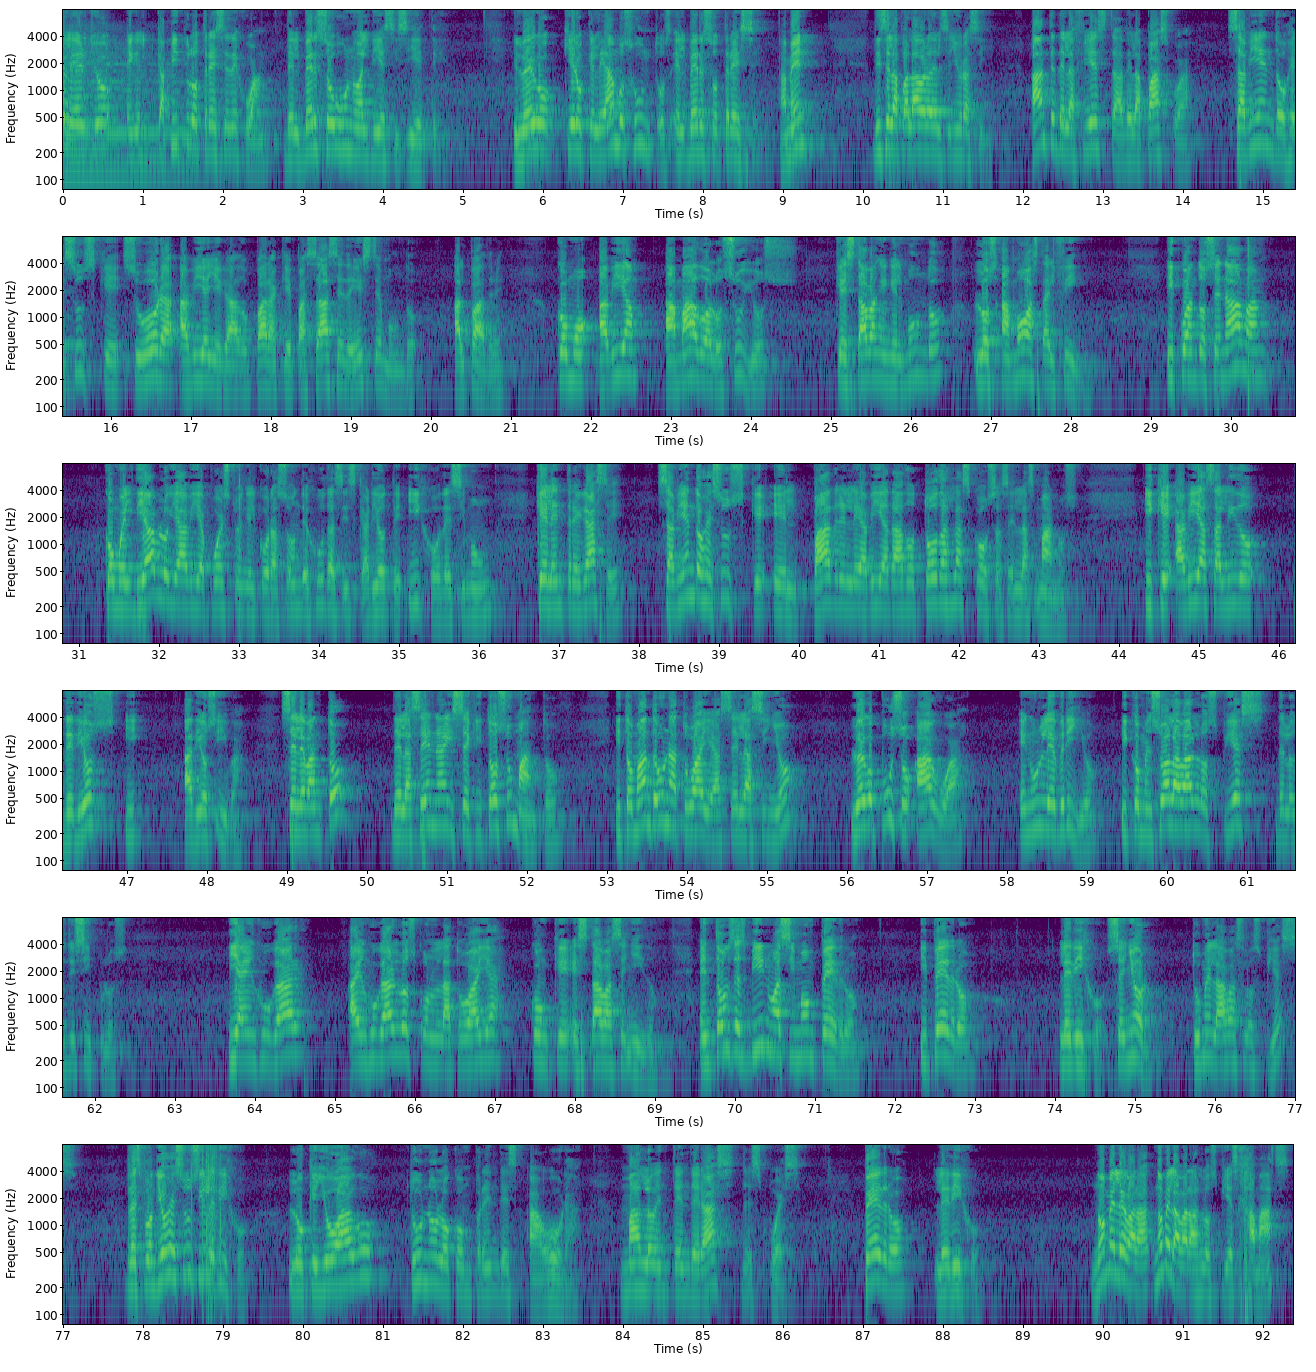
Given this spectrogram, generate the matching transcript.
A leer yo en el capítulo 13 de Juan, del verso 1 al 17. Y luego quiero que leamos juntos el verso 13. Amén. Dice la palabra del Señor así. Antes de la fiesta de la Pascua, sabiendo Jesús que su hora había llegado para que pasase de este mundo al Padre, como había amado a los suyos que estaban en el mundo, los amó hasta el fin. Y cuando cenaban, como el diablo ya había puesto en el corazón de Judas Iscariote, hijo de Simón, que le entregase, sabiendo Jesús que el Padre le había dado todas las cosas en las manos, y que había salido de Dios y a Dios iba, se levantó de la cena y se quitó su manto, y tomando una toalla se la ciñó, luego puso agua, en un lebrillo y comenzó a lavar los pies de los discípulos y a enjugar a enjugarlos con la toalla con que estaba ceñido. Entonces vino a Simón Pedro y Pedro le dijo, Señor, ¿tú me lavas los pies? Respondió Jesús y le dijo, lo que yo hago, tú no lo comprendes ahora, mas lo entenderás después. Pedro le dijo, ¿no me, lavarás, ¿no me lavarás los pies jamás?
